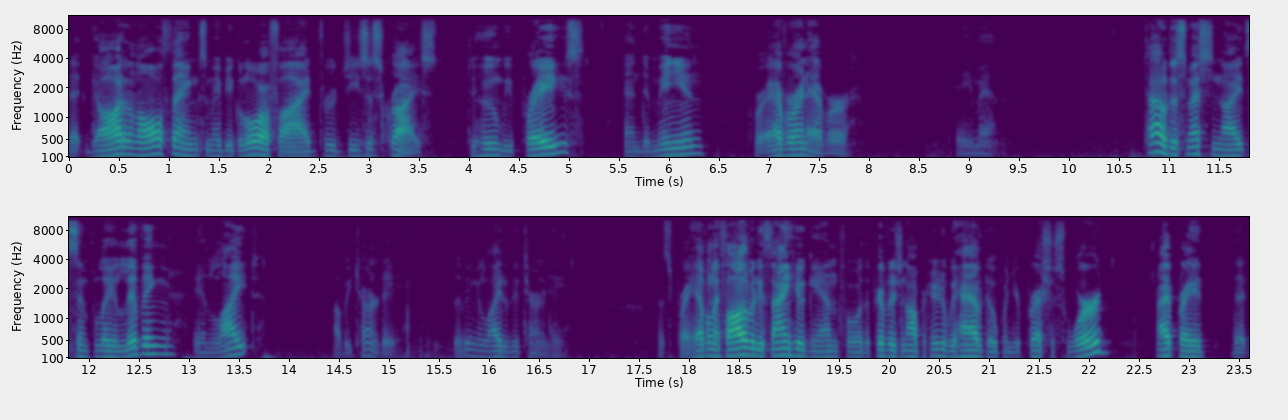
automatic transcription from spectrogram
that God in all things may be glorified through Jesus Christ, to whom be praise and dominion forever and ever. Amen title of this message tonight simply Living in Light of Eternity. Living in Light of Eternity. Let's pray. Heavenly Father, we do thank you again for the privilege and opportunity we have to open your precious word. I pray that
